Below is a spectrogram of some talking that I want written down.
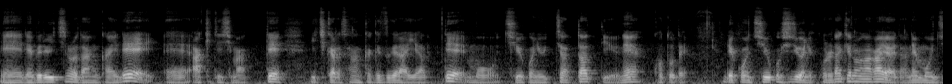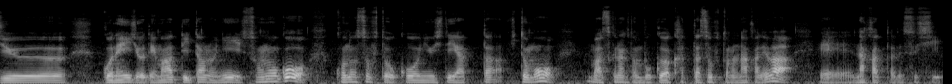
えー、レベル1の段階で、えー、飽きてしまって、1から3ヶ月ぐらいやって、もう中古に売っちゃったっていうね、ことで。で、この中古市場にこれだけの長い間ね、もう15年以上出回っていたのに、その後、このソフトを購入してやった人も、まあ少なくとも僕が買ったソフトの中では、えー、なかったですし、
